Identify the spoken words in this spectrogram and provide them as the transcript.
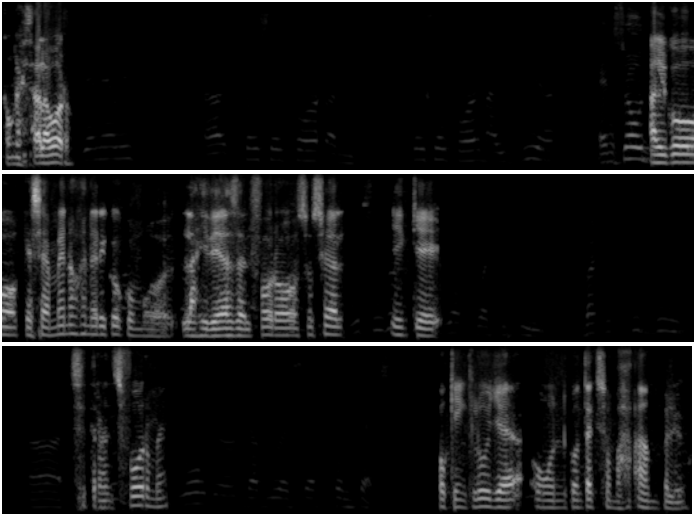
con esta labor. Algo que sea menos genérico como las ideas del foro social y que se transforme o que incluya un contexto más amplio.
